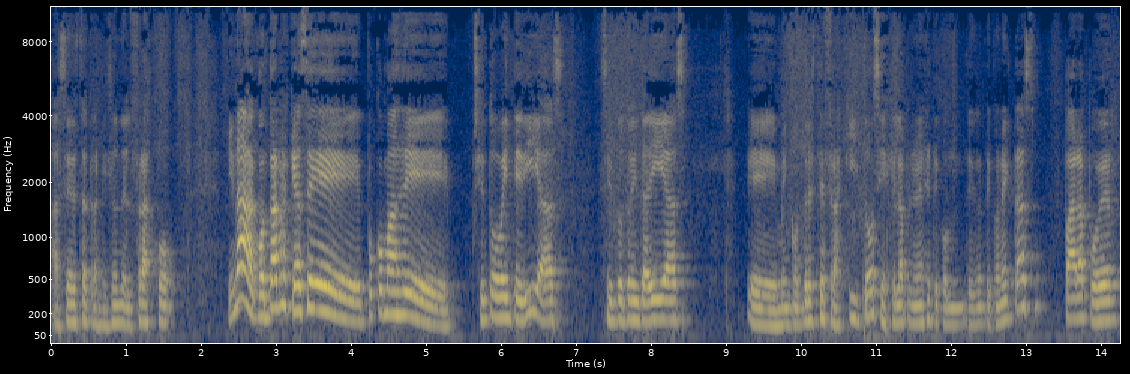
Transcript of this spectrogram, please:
hacer esta transmisión del frasco y nada, contarles que hace poco más de 120 días, 130 días, eh, me encontré este frasquito, si es que es la primera vez que te, te conectas, para poder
